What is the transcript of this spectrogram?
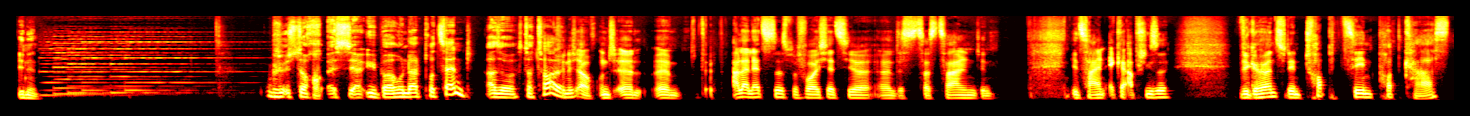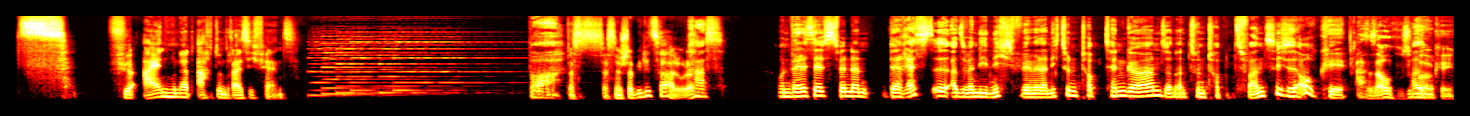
Innen. Ist doch, ist ja über 100 Prozent. Also ist doch toll. Finde ich auch. Und äh, äh, allerletztes, bevor ich jetzt hier äh, das, das Zahlen, den, die Zahlenecke abschließe. Wir gehören zu den Top 10 Podcasts für 138 Fans. Boah. Das, das ist eine stabile Zahl, oder? Krass. Und wenn selbst wenn dann der Rest, äh, also wenn die nicht, wenn wir dann nicht zu den Top 10 gehören, sondern zu den Top 20, ist ja auch okay. Das ist auch super Also- okay.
